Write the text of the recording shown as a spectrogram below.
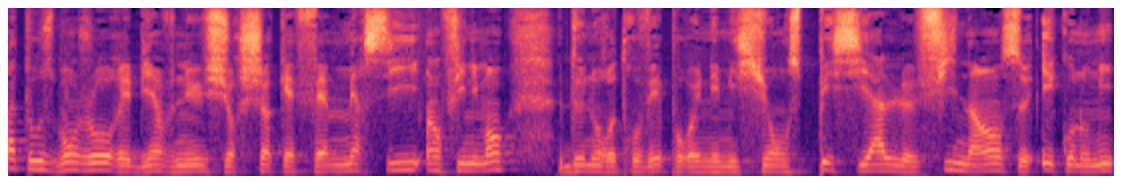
à tous, bonjour et bienvenue sur Choc FM. Merci infiniment de nous retrouver pour une émission spéciale finance, économie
